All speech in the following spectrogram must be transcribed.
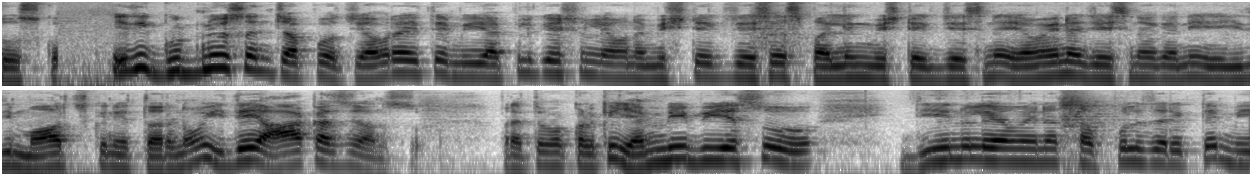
చూసుకో. ఇది గుడ్ న్యూస్ అని చెప్పవచ్చు ఎవరైతే మీ అప్లికేషన్లో ఏమైనా మిస్టేక్ చేసే స్పెల్లింగ్ మిస్టేక్ చేసినా ఏమైనా చేసినా కానీ ఇది మార్చుకునే తరుణం. ఇదే ఆకాశాంశ ప్రతి ఒక్కరికి ఎంబీబీఎస్ దీనిలో ఏమైనా తప్పులు జరిగితే మీ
